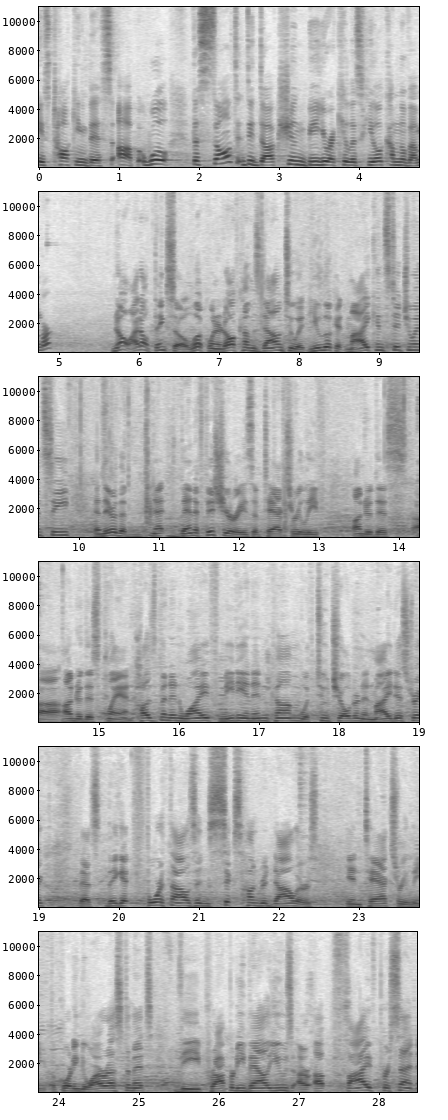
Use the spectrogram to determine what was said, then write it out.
is talking this up. Will the SALT deduction be your Achilles heel come November? No, I don't think so. Look, when it all comes down to it, you look at my constituency, and they're the net beneficiaries of tax relief under this uh, under this plan. Husband and wife, median income with two children in my district, that's they get four thousand six hundred dollars in tax relief. According to our estimates, the property values are up 5%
